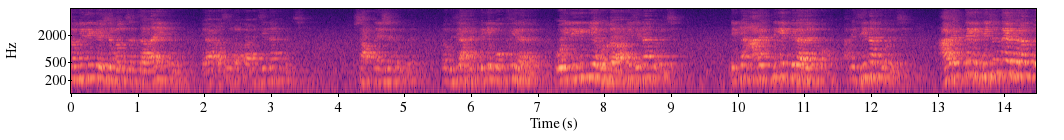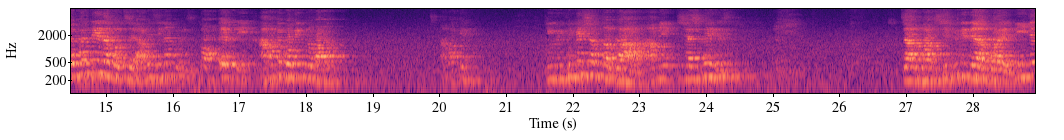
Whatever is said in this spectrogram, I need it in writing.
নবীজিকে এসে বলছেন, জানাই তো, ইয়া রাসূলুল্লাহ, আমি জিনা করেছি। সামনে এসে বললেন নবীজি আরেক দিকে মুখ ফিরালেন। ওই দিকে গিয়ে বলল, আমি জিনা করেছি। তিনি আরেক দিকে ফিরালেন, আমি জিনা করেছি। আরেক দিকে পিছন থেকে ফেরান, ওখান দিয়ে যা বলছে, আমি জিনা করেছি। তো এমনি আমাকে পবিত্র বানান আমাকে পিউরিফিকেশন দরকার। আমি শেষ হয়ে গেছি। চারবার স্বীকৃতি দেওয়ার পরে নিজে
